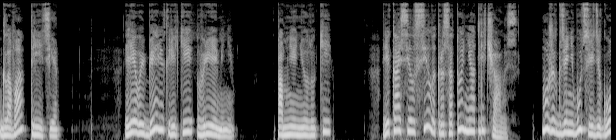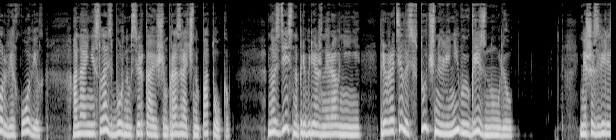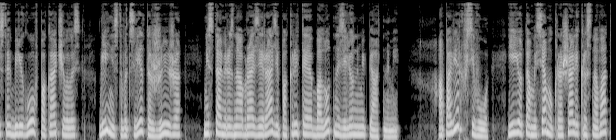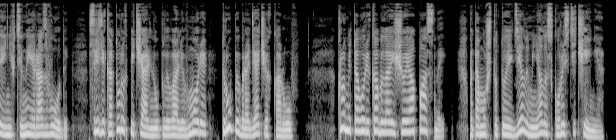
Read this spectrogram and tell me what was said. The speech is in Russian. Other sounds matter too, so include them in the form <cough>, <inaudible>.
Глава третья. Левый берег реки Времени. По мнению Луки, река Сил-Сила красотой не отличалась. Может, где-нибудь среди гор, верховьях она и неслась бурным сверкающим прозрачным потоком, но здесь, на прибрежной равнине, превратилась в тучную ленивую грязнулю. Меж извилистых берегов покачивалась глинистого цвета жижа, местами разнообразия ради покрытая болотно-зелеными пятнами. А поверх всего ее там и сям украшали красноватые нефтяные разводы, среди которых печально уплывали в море трупы бродячих коров. Кроме того, река была еще и опасной, потому что то и дело меняло скорость течения.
